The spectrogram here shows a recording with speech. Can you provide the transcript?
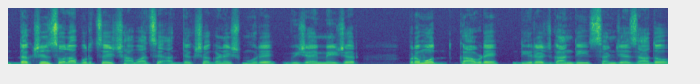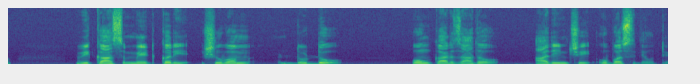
दक्षिण सोलापूरचे छावाचे अध्यक्ष गणेश मोरे विजय मेजर प्रमोद गावडे धीरज गांधी संजय जाधव विकास मेटकरी शुभम डुड्डू ओंकार जाधव आदींची उपस्थिती होती.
